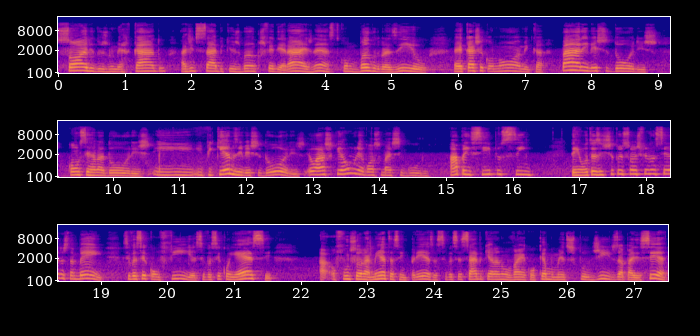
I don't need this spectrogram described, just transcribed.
sólidos no mercado. A gente sabe que os bancos federais, né, como Banco do Brasil, é, Caixa Econômica, para investidores conservadores e, e pequenos investidores, eu acho que é um negócio mais seguro. A princípio, sim. Tem outras instituições financeiras também. Se você confia, se você conhece o funcionamento dessa empresa, se você sabe que ela não vai a qualquer momento explodir, desaparecer,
